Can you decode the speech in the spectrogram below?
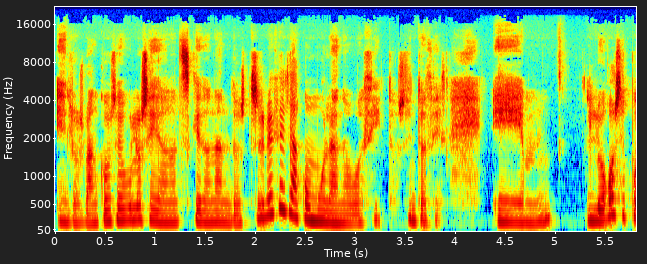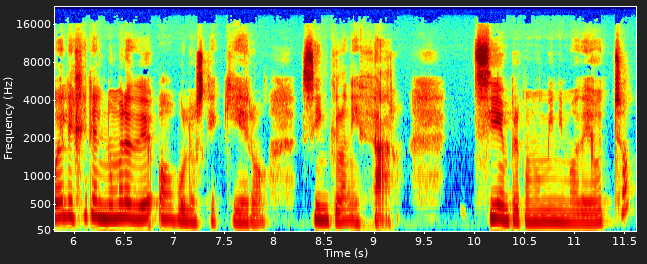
en los bancos de óvulos hay donantes que donan dos, tres veces y acumulan ovocitos. Entonces, em, luego se puede elegir el número de óvulos que quiero sincronizar, siempre con un mínimo de 8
